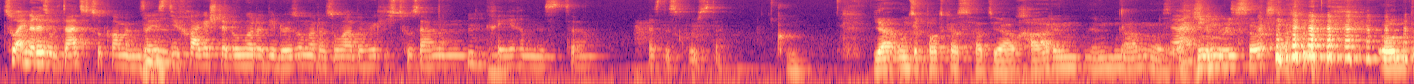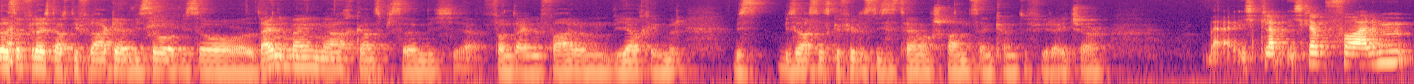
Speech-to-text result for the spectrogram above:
zu einem Resultat zu kommen, sei mhm. es die Fragestellung oder die Lösung oder so, aber wirklich zusammen mhm. kreieren ist, äh, ist das Coolste. Cool. Ja, unser Podcast hat ja auch Haaren im Namen, also ja, Human Resource. und also vielleicht auch die Frage, wieso, wieso deiner Meinung nach ganz persönlich, von deiner Erfahrung, wie auch immer, wieso hast du das Gefühl, dass dieses Thema auch spannend sein könnte für HR? Ich glaube ich glaub vor allem,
